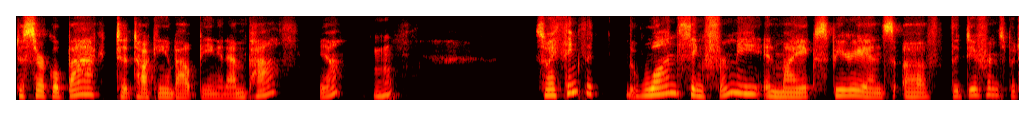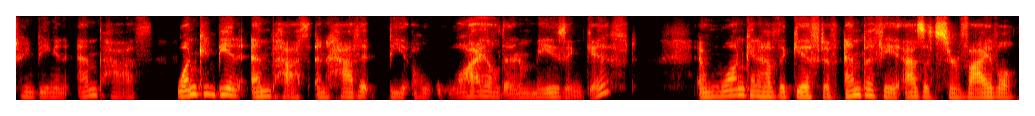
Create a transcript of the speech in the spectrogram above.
to circle back to talking about being an empath. Yeah. Mm-hmm. So I think that the one thing for me in my experience of the difference between being an empath, one can be an empath and have it be a wild and amazing gift. And one can have the gift of empathy as a survival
